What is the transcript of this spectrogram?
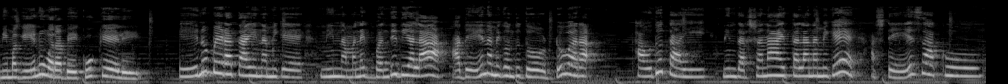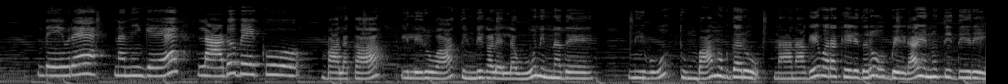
ನಿಮಗೇನು ವರ ಬೇಕು ಕೇಳಿ. ಏನು ಬೇಡ ತಾಯಿ ನಮಗೆ. ನೀನ್ ನಮ್ಮನೆಗ್ ಬಂದಿದ್ಯಲ್ಲ ಅದೇ ನಮಗೊಂದು ದೊಡ್ಡ ವರ. ಹೌದು ತಾಯಿ ನಿನ್ ದರ್ಶನ ಆಯ್ತಲ್ಲ ನಮಗೆ? ಅಷ್ಟೇ ಸಾಕು. ಬಾಲಕ, ಇಲ್ಲಿರುವ ತಿಂಡಿಗಳೆಲ್ಲವೂ ನಿನ್ನದೇ. ನೀವು ತುಂಬಾ ಮುಗ್ಧರು. ನಾನಾಗೆ ವರ ಕೇಳಿದರೂ ಬೇಡ ಎನ್ನುತ್ತಿದ್ದೀರಿ.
